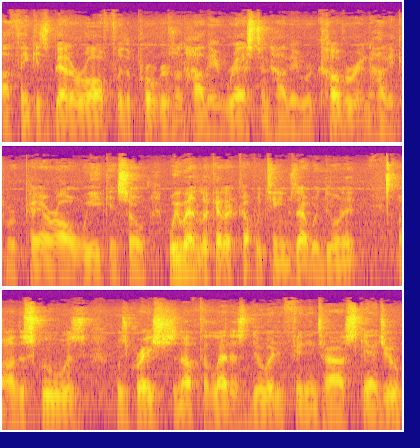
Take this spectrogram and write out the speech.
I think it's better off for the programs on how they rest and how they recover and how they can prepare all week. And so we went and looked at a couple teams that were doing it. Uh, the school was was gracious enough to let us do it. It fit into our schedule.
